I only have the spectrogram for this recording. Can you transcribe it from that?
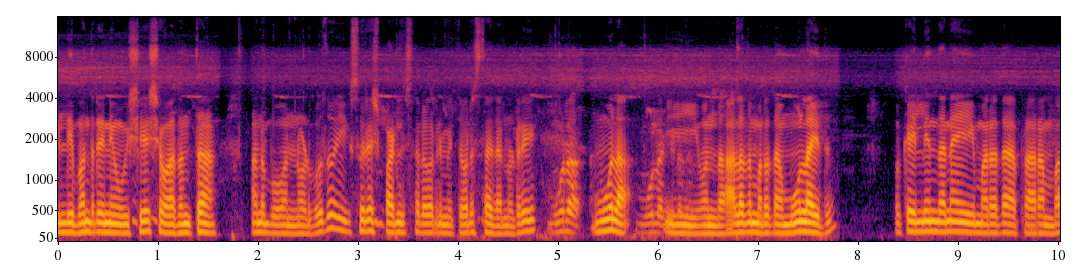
ಇಲ್ಲಿ ಬಂದರೆ ನೀವು ವಿಶೇಷವಾದಂಥ ಅನುಭವವನ್ನು ನೋಡ್ಬೋದು. ಈಗ ಸುರೇಶ್ ಪಾಟೀಲ್ ಸರ್ ಅವರು ನಿಮಗೆ ತೋರಿಸ್ತಾ ಇದ್ದಾರೆ ನೋಡ್ರಿ. ಮೂಲ. ಮೂಲ. ಈ ಒಂದು ಆಲದ ಮರದ ಮೂಲ ಇದು. ಓಕೆ ಇಲ್ಲಿಂದನೇ ಈ ಮರದ ಪ್ರಾರಂಭ.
